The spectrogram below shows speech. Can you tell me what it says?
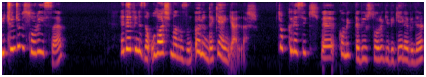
Üçüncü bir soru ise hedefinize ulaşmanızın önündeki engeller. Çok klasik ve komik de bir soru gibi gelebilir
